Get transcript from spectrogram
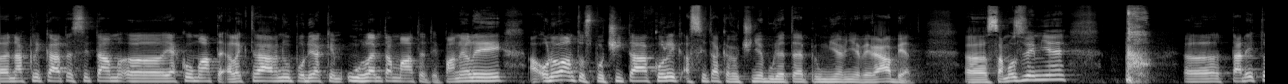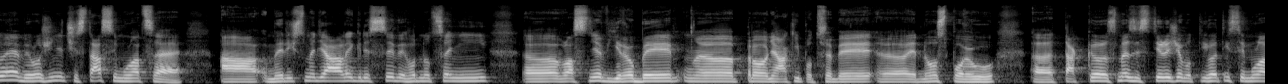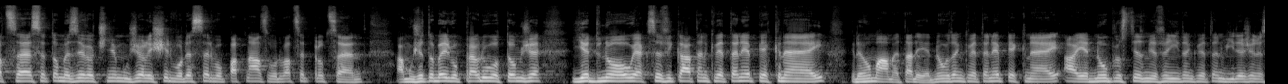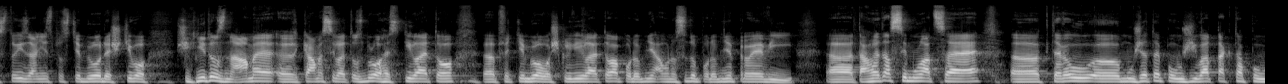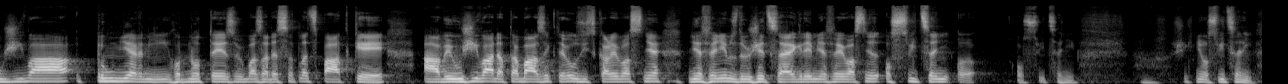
naklikáte si tam, jakou máte elektrárnu, pod jakým úhlem tam máte ty panely a ono vám to spočítá, kolik asi tak ročně budete průměrně vyrábět. Samozřejmě Eh, tady to je vyloženě čistá simulace a my, když jsme dělali kdysi vyhodnocení eh, vlastně výroby eh, pro nějaké potřeby jednoho sporu, tak jsme zjistili, že od této simulace se to meziročně může lišit o 10, o 15, o 20% a může to být opravdu o tom, že jednou, jak se říká, ten květen je pěkný, kde ho máme? Tady, jednou ten květen je pěkný a jednou prostě změření ten květen vyjde, že nestojí za nic, prostě bylo deštivo. Všichni to známe, říkáme si, letos bylo hezký léto, předtím bylo ošklivý léto a podobně a ono se to podobně projeví. Eh, tahle ta simulace, eh, kterou eh, můžete používat, tak ta používá průměrné hodnoty zhruba za 10 let zpátky a využívá databázi, kterou získali vlastně měřením z družice, kdy měří vlastně osvícení, osvícení všichni osvícený.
